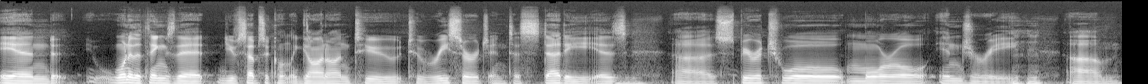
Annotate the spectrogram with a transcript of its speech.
and one of the things that you've subsequently gone on to, to research and to study is uh, spiritual moral injury. Um,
